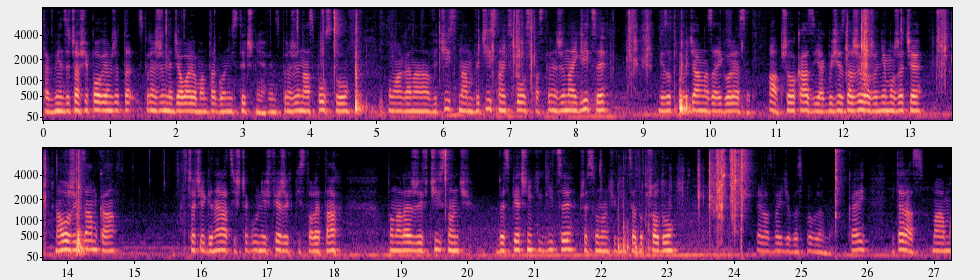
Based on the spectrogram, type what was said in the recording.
Tak w międzyczasie powiem, że te sprężyny działają antagonistycznie, więc sprężyna spustu pomaga na wycis nam wycisnąć spust, a sprężyna iglicy jest odpowiedzialna za jego reset. A przy okazji, jakby się zdarzyło, że nie możecie nałożyć zamka trzeciej generacji, szczególnie świeżych pistoletach, to należy wcisnąć bezpiecznik iglicy, przesunąć iglicę do przodu. Teraz wejdzie bez problemu. ok? I teraz mam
